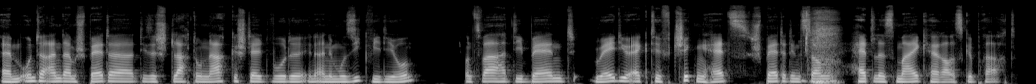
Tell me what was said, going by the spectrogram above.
ähm, unter anderem später diese Schlachtung nachgestellt wurde in einem Musikvideo. Und zwar hat die Band Radioactive Chicken Heads später den Song Headless Mike herausgebracht.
